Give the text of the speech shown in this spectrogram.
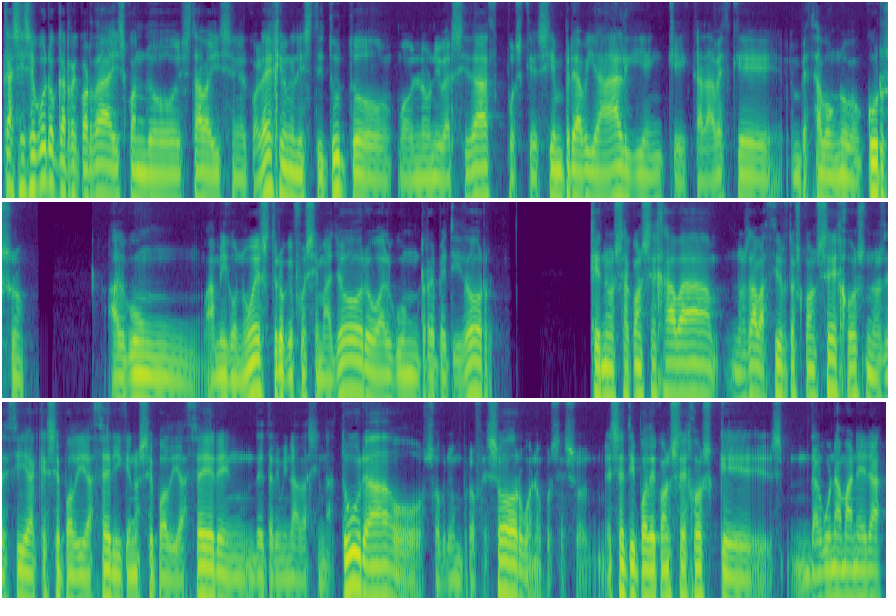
Casi seguro que recordáis cuando estabais en el colegio, en el instituto o en la universidad, pues que siempre había alguien que cada vez que empezaba un nuevo curso, algún amigo nuestro que fuese mayor o algún repetidor, que nos aconsejaba, nos daba ciertos consejos, nos decía qué se podía hacer y qué no se podía hacer en determinada asignatura o sobre un profesor, bueno, pues eso, ese tipo de consejos que de alguna manera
